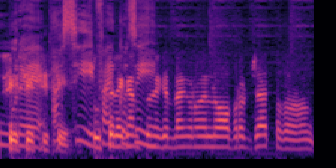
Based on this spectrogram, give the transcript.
Sì, oppure... sì, sì, Ah sì. sì, Tutte fai le così? canzoni che vengono nel nuovo progetto sono...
